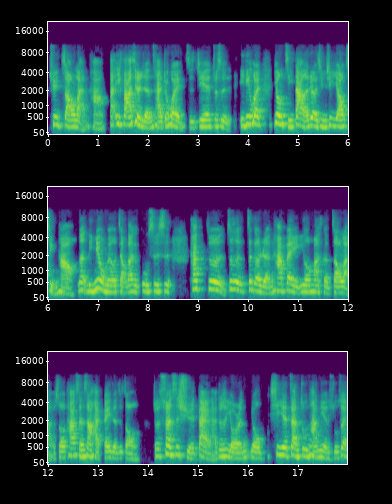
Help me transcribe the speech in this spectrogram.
去招揽他。他一发现人才，就会直接就是一定会用极大的热情去邀请他哦。那里面我们有讲到一个故事是，是他就是就是这个人他被 Elon Musk 招揽的时候，他身上还背着这种。就算是学贷啦，就是有人有企业赞助他念书，所以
